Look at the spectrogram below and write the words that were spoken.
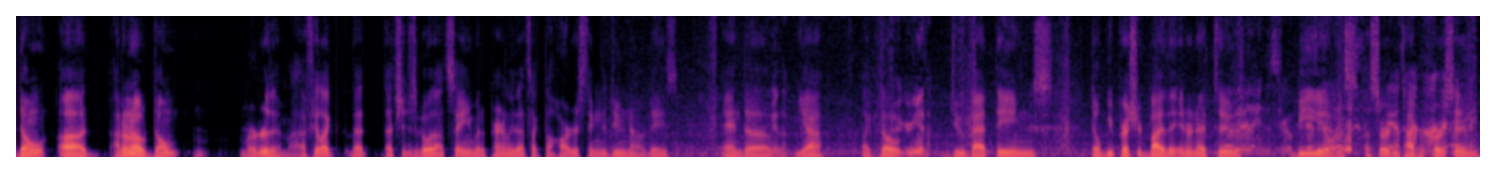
Don't uh I don't know, don't murder them. I feel like that that should just go without saying, but apparently that's like the hardest thing to do nowadays. And uh, yeah, like don't do bad things. Don't be pressured by the internet to be a, a certain type of person.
